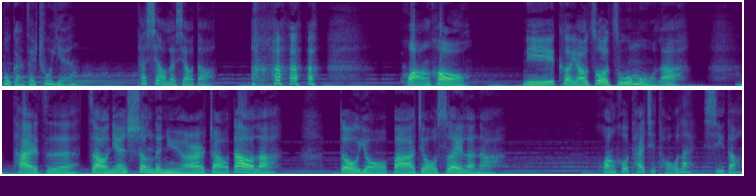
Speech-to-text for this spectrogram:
不敢再出言。他笑了笑道：“哈哈哈。”皇后，你可要做祖母了。太子早年生的女儿找到了，都有八九岁了呢。皇后抬起头来，喜道：“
